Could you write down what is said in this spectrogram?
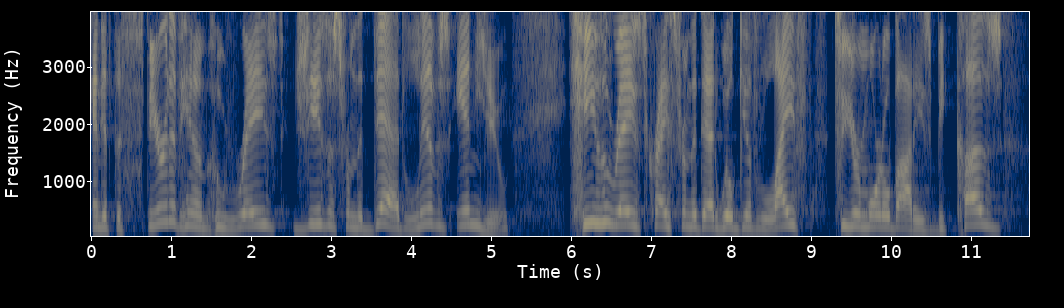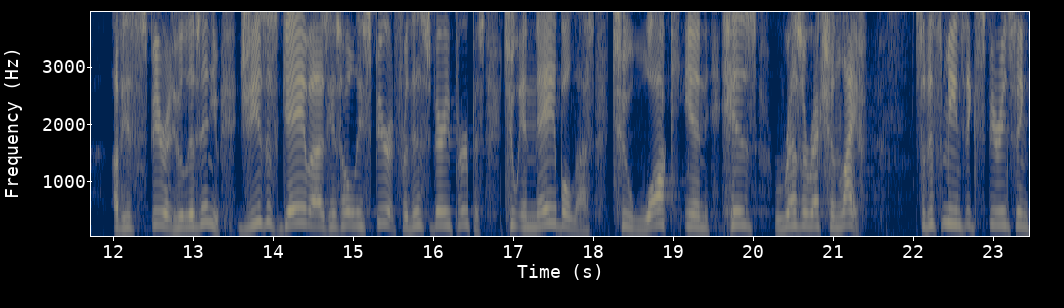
and if the spirit of him who raised Jesus from the dead lives in you, he who raised Christ from the dead will give life to your mortal bodies because of his spirit who lives in you. Jesus gave us his Holy Spirit for this very purpose to enable us to walk in his resurrection life. So, this means experiencing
